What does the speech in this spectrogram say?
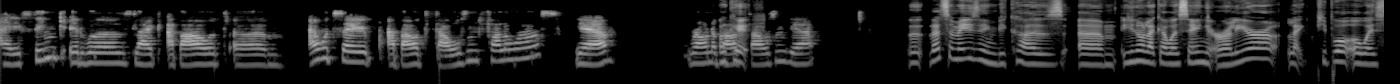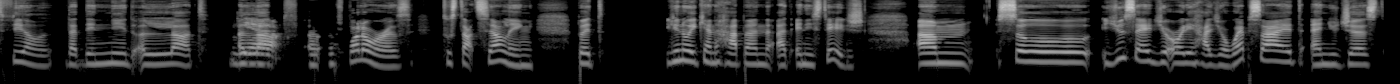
I think it was like about, um, I would say about thousand followers. Yeah, round about Okay, thousand. Yeah. That's amazing because, um, you know, like I was saying earlier, like people always feel that they need a lot, a lot Yeah. of of followers to start selling, but you know, it can happen at any stage. Um, so you said you already had your website and you just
